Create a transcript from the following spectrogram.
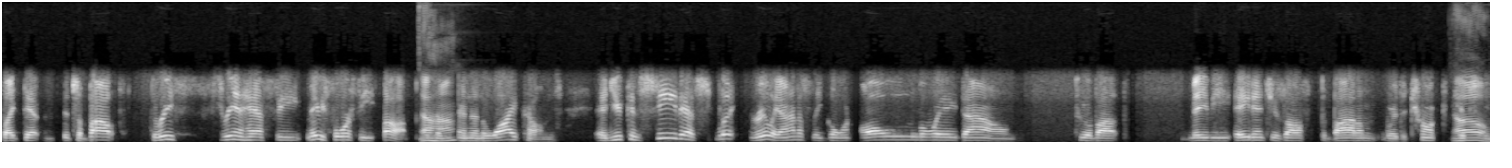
like that. It's about three three and a half feet, maybe four feet up, Uh-huh. then, and then the Y comes, and you can see that split. Really, honestly, going all the way down to about maybe eight inches off the bottom where the trunk hits Oh.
